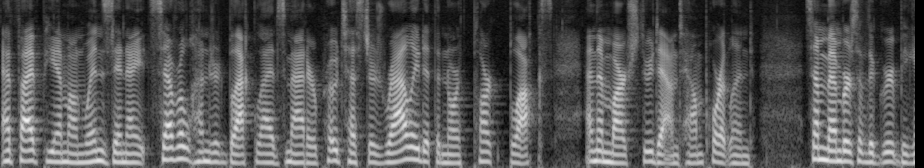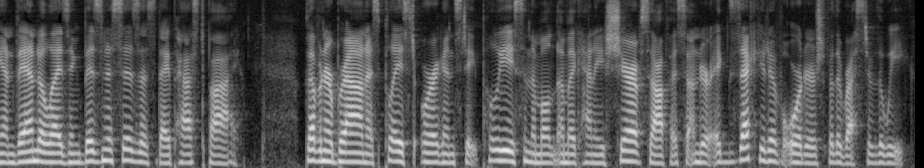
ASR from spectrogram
At 5 p.m. on Wednesday night, several hundred Black Lives Matter protesters rallied at the North Park blocks and then marched through downtown Portland. Some members of the group began vandalizing businesses as they passed by. Governor Brown has placed Oregon State Police and the Multnomah County Sheriff's Office under executive orders for the rest of the week.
